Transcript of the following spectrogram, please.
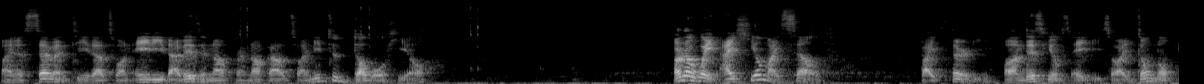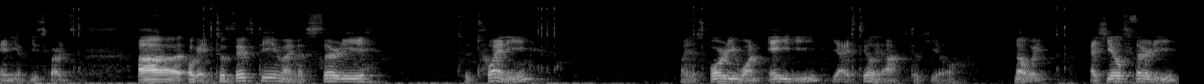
minus 70, that's 180. That is enough for a knockout. So I need to double heal. Oh no, wait, I heal myself by 30. Well, and this heals 80, so I don't know any of these cards. Uh, okay, 250 minus 30 to 20 minus 40, 180. Yeah, I still have to heal. No, wait. I heal 30.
